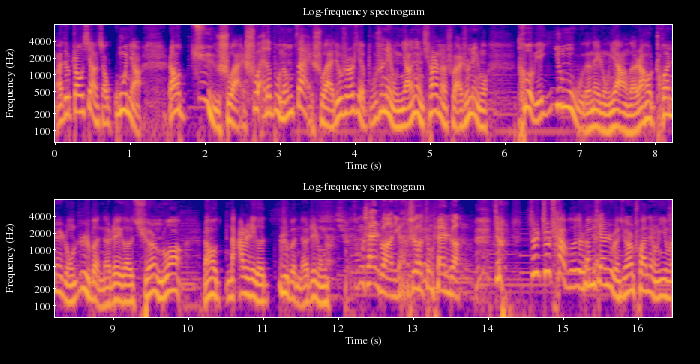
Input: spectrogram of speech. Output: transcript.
啊，就照相，小姑娘，然后巨帅，帅的不能再帅，就是而且不是那种娘娘腔的帅，是那种特别英武的那种样子，然后穿这种日本的这个学生装，然后拿着这个日本的这种，中山装，你刚说的中山装，就就就差不多就是他们现在日本学生穿那种衣服，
